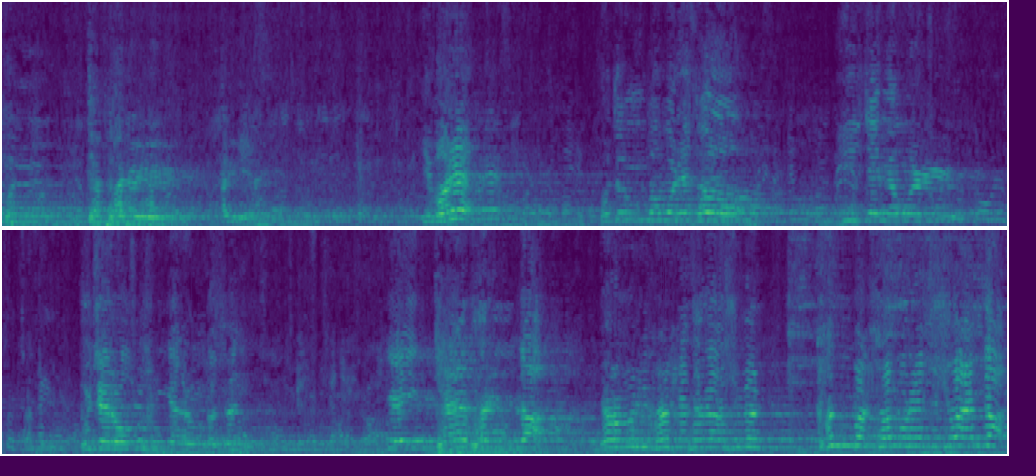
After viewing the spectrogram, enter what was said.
군 재판을 관리했습니다. 이번에 고등법원에서 이재명을 무죄로 판결한 것은 이게 개판입니다. 여러분이 그렇게 생각하시면 큰 박수 한번 해주시기 바랍니다.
